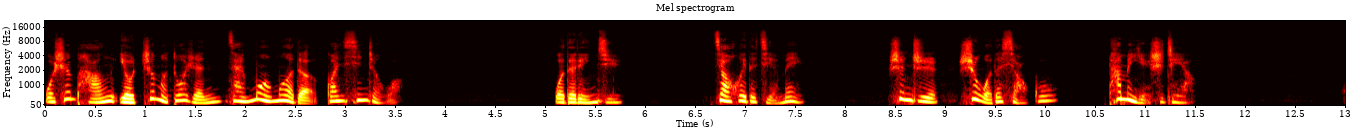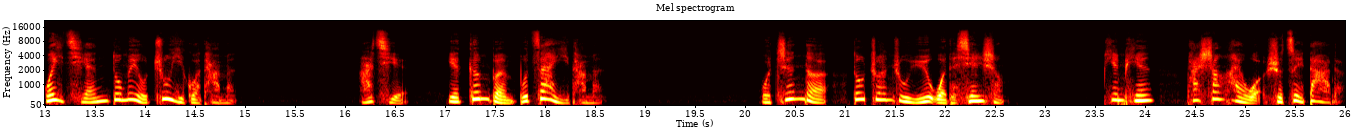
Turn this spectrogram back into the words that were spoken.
我身旁有这么多人在默默的关心着我，我的邻居、教会的姐妹，甚至是我的小姑，他们也是这样。我以前都没有注意过他们，而且也根本不在意他们。我真的都专注于我的先生，偏偏他伤害我是最大的。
